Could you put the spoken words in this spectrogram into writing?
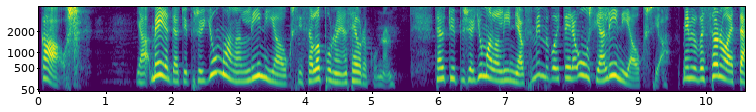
kaos. Ja meidän täytyy pysyä Jumalan linjauksissa lopun ajan seurakunnan. Täytyy pysyä Jumalan linjauksissa. Me emme voi tehdä uusia linjauksia. Me emme voi sanoa, että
